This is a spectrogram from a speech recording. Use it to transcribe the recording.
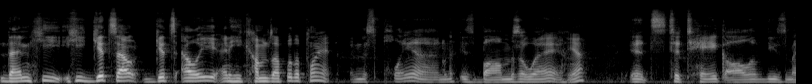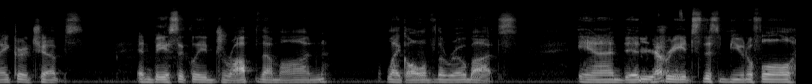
then he he gets out, gets Ellie, and he comes up with a plan. And this plan is bombs away. Yeah. It's to take all of these microchips and basically drop them on like all of the robots. And it Yep. creates this beautiful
